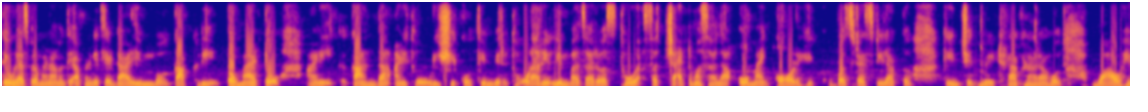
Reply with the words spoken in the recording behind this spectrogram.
तेवढ्याच प्रमाणामध्ये आपण घेतले डाळिंब काकडी टोमॅटो आणि कांदा आणि थोडीशी कोथिंबीर. थोडा रे लिंबाचा रस थोडासा चॅट मसाला. ओ माय गॉड हे खूपच टेस्टी लागतं. किंचित मीठ टाकणार आहोत. वाव हे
